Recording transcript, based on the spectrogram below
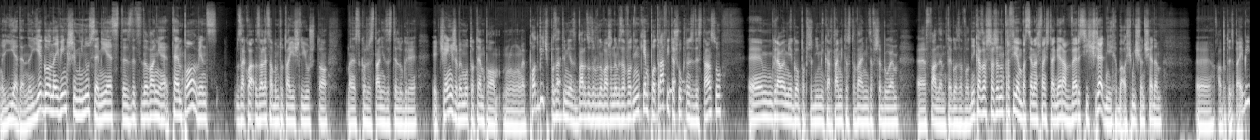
1. Jego największym minusem jest zdecydowanie tempo, więc zalecałbym tutaj, jeśli już to e, skorzystanie ze stylu gry cień, żeby mu to tempo mm, podbić. Poza tym jest bardzo zrównoważonym zawodnikiem, potrafi też łuknąć z dystansu. Grałem jego poprzednimi kartami, testowałem i zawsze byłem e, fanem tego zawodnika, zwłaszcza, że natrafiłem Bastiana Schweinsteigera w wersji średniej, chyba 87, e, albo to jest Baby?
